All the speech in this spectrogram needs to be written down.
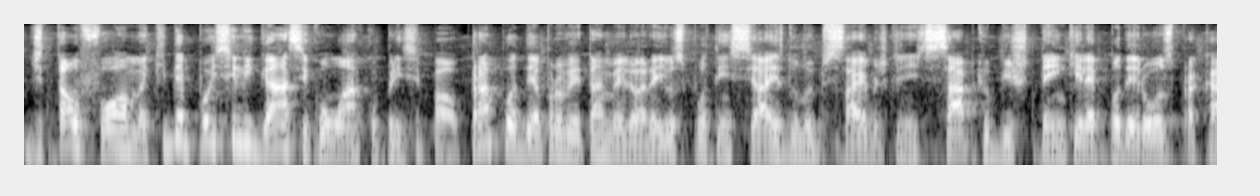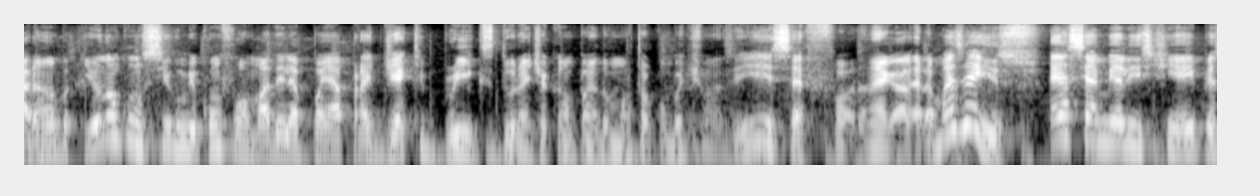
De tal forma que depois se ligasse com o arco principal, para poder aproveitar melhor aí os potenciais do Noob Saibot, que a gente sabe que o bicho tem, que ele é poderoso pra caramba, e eu não consigo me conformar dele apanhar pra Jack Briggs durante a campanha do Mortal Kombat 11. E isso é foda, né, galera? Mas é isso. Essa é a minha listinha aí, pessoal,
